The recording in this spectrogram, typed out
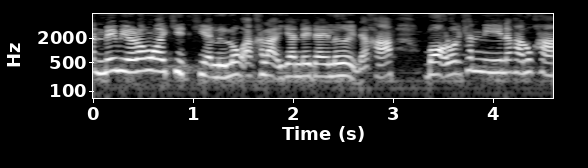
นไม่มีร่องรอยขีดเขียนหรือลงอักขระยันใดๆเลยนะคะเบอกรถคันนี้นะคะ ลูกค้า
